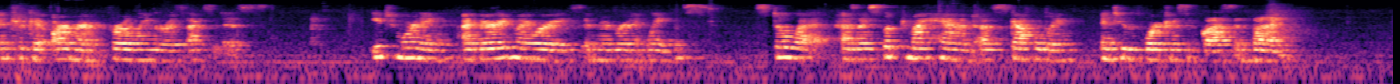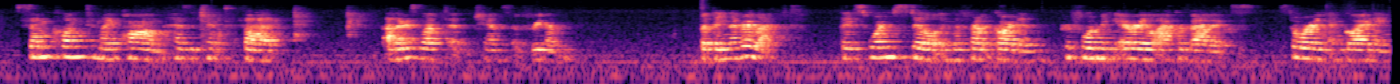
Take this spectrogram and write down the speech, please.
intricate armor for a languorous exodus. Each morning, I buried my worries in their verdant wings, still wet as I slipped my hand as scaffolding into the fortress of glass and vine. Some clung to my palm, hesitant to fly. Others left at the chance of freedom. But they never left. They swarmed still in the front garden, performing aerial acrobatics, soaring and gliding,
